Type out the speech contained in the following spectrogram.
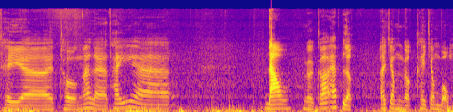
Thì uh, thường á, là thấy uh, đau người có áp lực ở trong ngực hay trong bụng.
